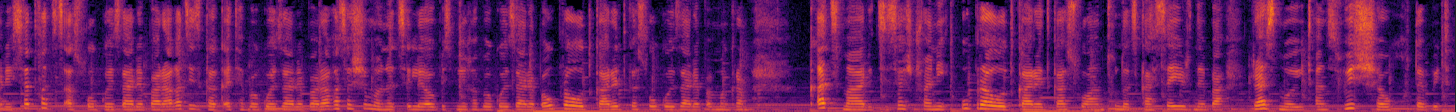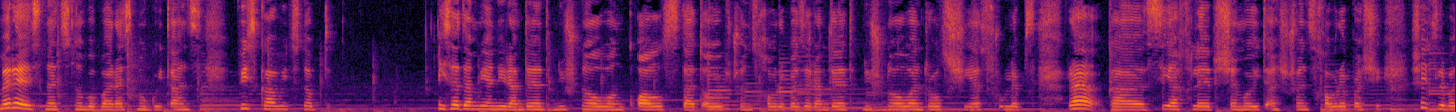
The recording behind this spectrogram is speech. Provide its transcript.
არის სადღაც წასვლა გვეზარება რაღაცის გაკეთება გვეზარება რაღაცაში მონაწილეობის მიღება გვეზარება უბრალოდ გარეთ გასვლა გვეზარება მაგრამ კაცმა არის ის ეს ჩვენი უბრალოდ გარეთ გასვლა ან თუნდაც გასეირნება რას მოიტანს ვის შევხვდებით? მე რა ეს ნაცნობობა რას მოგვიტანს? ვის გავიცნობთ ის ადამიანი რამდენად მნიშვნელოვან კვალს დატოვებს ჩვენ ცხოვრებაზე, რამდენად მნიშვნელოვან როლს შეასრულებს, რა სიახლეებს შემოიტანს ჩვენ ცხოვრებაში. შეიძლება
